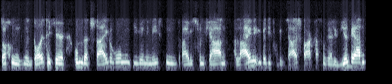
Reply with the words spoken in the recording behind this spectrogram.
doch eine deutliche Umsatzsteigerung, die wir in den nächsten drei bis fünf Jahren alleine über die Provinzialsparkassen realisieren werden.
